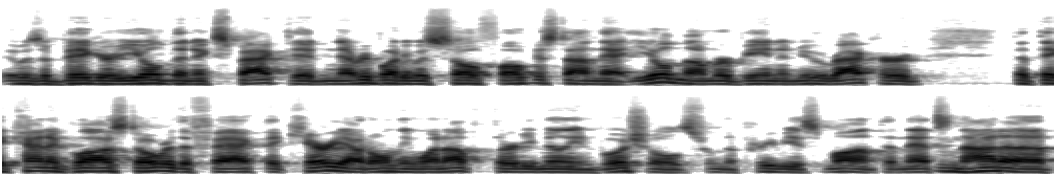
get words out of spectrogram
It was a bigger yield than expected, and everybody was so focused on that yield number being a new record that they kind of glossed over the fact that carryout only went up 30 million bushels from the previous month, and that's mm-hmm. not a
